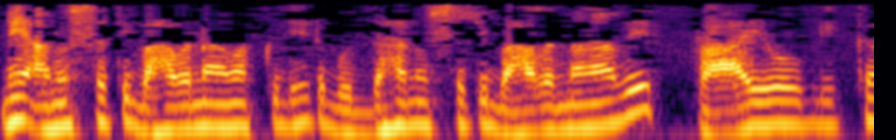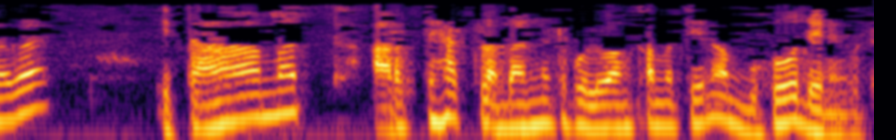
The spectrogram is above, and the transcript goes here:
මේ අනුස්සති භාවනාවක් විදිහට බුද්ධානුස්සති භාවනාවේ ප්‍රායෝගිකව ඊටමත් අර්ථයක් ලබන්නට පුළුවන්කම තියෙන බොහෝ දෙනෙකුට.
